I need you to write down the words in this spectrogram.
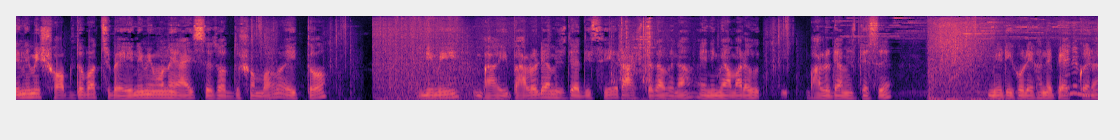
এনিমি শব্দ পাচ্ছে ভাই। এনিমি মনে আইছে যতদূর সম্ভব। এই তো। এনিমি ভাই ভালো ড্যামেজ দেওয়া দিছে। রাশতে যাবে না। এনিমি আমারও ভালো ড্যামেজ দিয়েছে। মেডি করে এখানে প্যাক করা.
